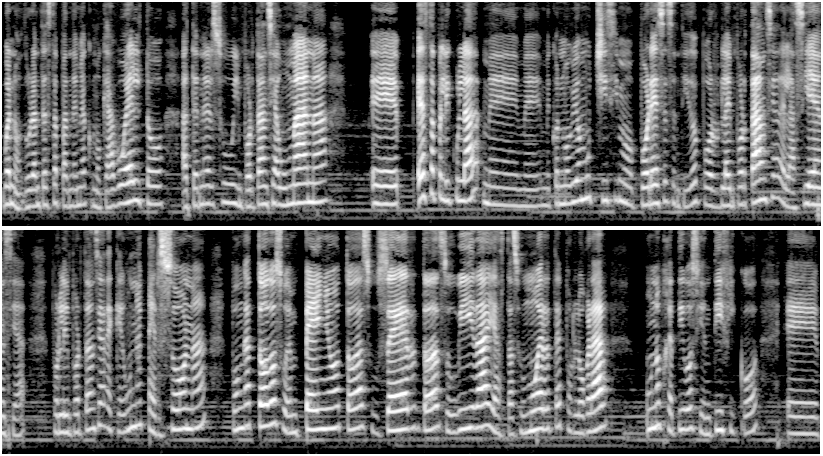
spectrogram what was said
bueno, durante esta pandemia como que ha vuelto a tener su importancia humana. Eh, esta película me, conmovió muchísimo por ese sentido, por la importancia de la ciencia, por la importancia de que una persona ponga todo su empeño, toda su ser, toda su vida y hasta su muerte por lograr un objetivo científico. eh,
